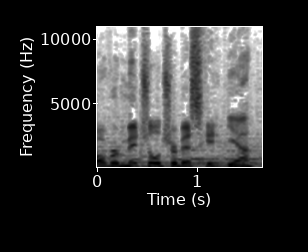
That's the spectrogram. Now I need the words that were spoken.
over Mitchell Trubisky. Yeah.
